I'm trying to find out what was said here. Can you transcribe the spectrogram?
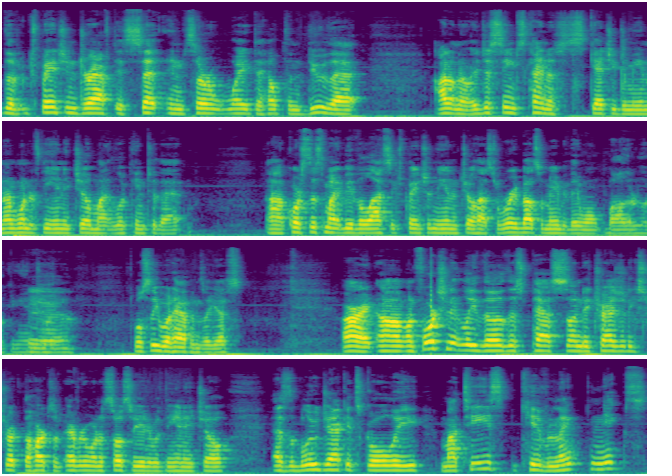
the expansion draft is set in a certain way to help them do that. I don't know. It just seems kind of sketchy to me, and I wonder if the NHL might look into that. Uh, of course, this might be the last expansion the NHL has to worry about, so maybe they won't bother looking into it. We'll see what happens, I guess. All right. Um, unfortunately, though, this past Sunday, tragedy struck the hearts of everyone associated with the NHL as the Blue Jackets goalie Matiss Kivlenieks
